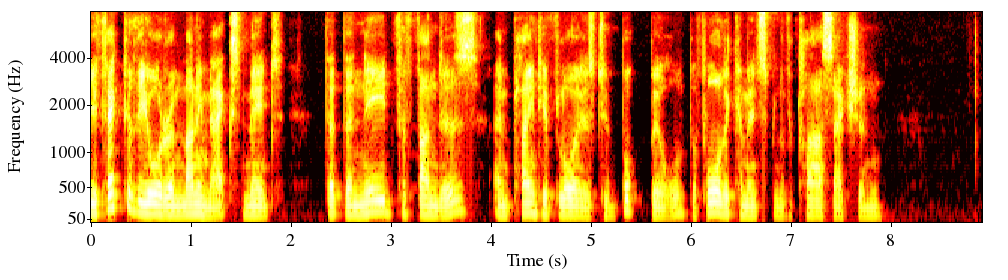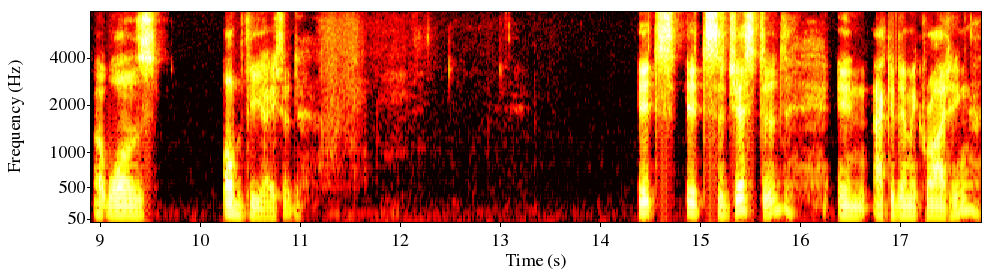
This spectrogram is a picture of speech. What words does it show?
The effect of the order in Moneymax meant that the need for funders and plaintiff lawyers to book build before the commencement of a class action uh, was obviated. It's it's suggested in academic writing,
